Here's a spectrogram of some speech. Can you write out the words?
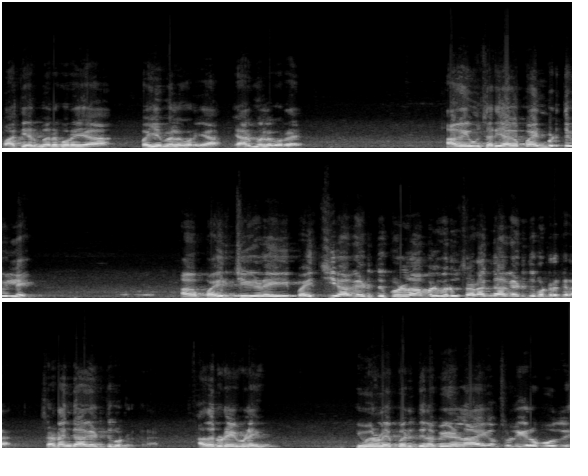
வாத்தியார் மேலே குறையா பையன் மேலே குறையா யார் மேலே குறை? ஆக இவன் சரியாக பயன்படுத்தவில்லை. ஆக பயிற்சிகளை பயிற்சியாக எடுத்துக்கொள்ளாமல் வெறும் சடங்காக எடுத்துக்கொண்டிருக்கிறார் சடங்காக எடுத்துக்கொண்டிருக்கிறார் அதனுடைய விளைவு. இவர்களை பறித்து நபிகள் நாயகம் சொல்லுகிற போது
